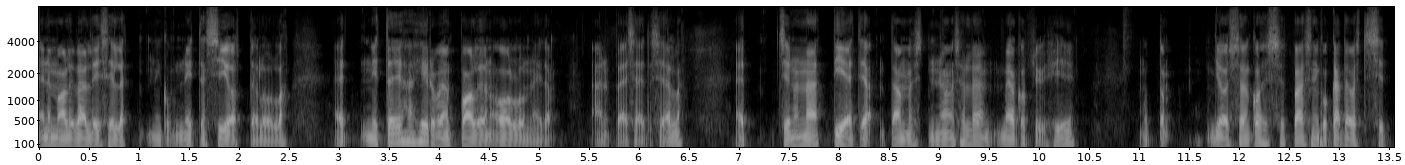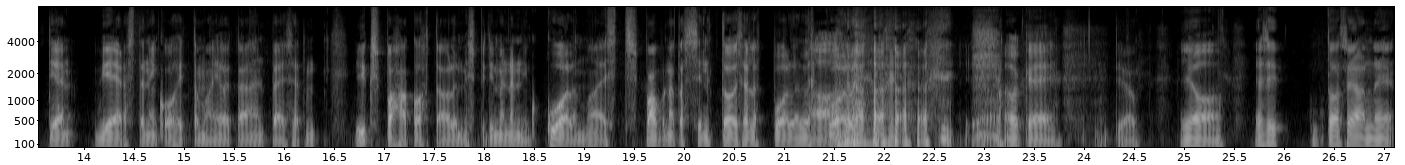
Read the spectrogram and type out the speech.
enemmän oli väliä sille niin kuin niiden sijoittelulla. Et niitä ei ihan hirveän paljon ollut niitä NPCitä siellä. Et siinä on nämä tiet ja tämmöiset, ne on silleen melko tyhjiä, mutta joissain kohdissa pääsi niin kätevästi sitten tien vierestä niin ohittamaan joitain NPCt, mutta yksi paha kohta oli, missä piti mennä niin kuolemaan ja sitten spavnata sinne toiselle puolelle Aa. kuolemaan. Okei, okay. Joo. joo. Ja sitten tosiaan niin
